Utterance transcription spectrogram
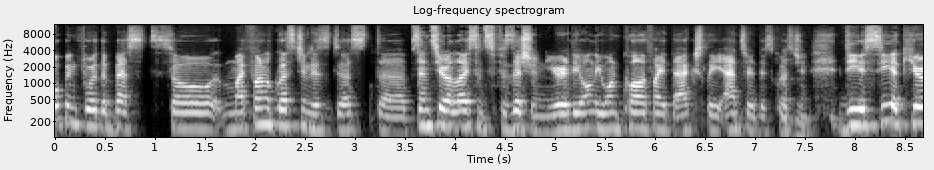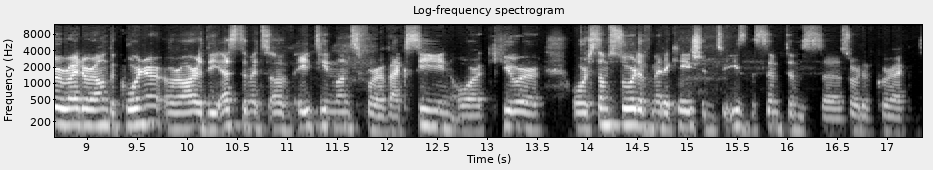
hoping for the best. So my final question is just, uh, since you're a licensed physician, you're the only one qualified to actually answer this question. Mm -hmm. Do you see a cure right around the corner or are the estimates of 18 months for a vaccine or a cure or some sort of medication to ease the symptoms uh, sort of correct?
